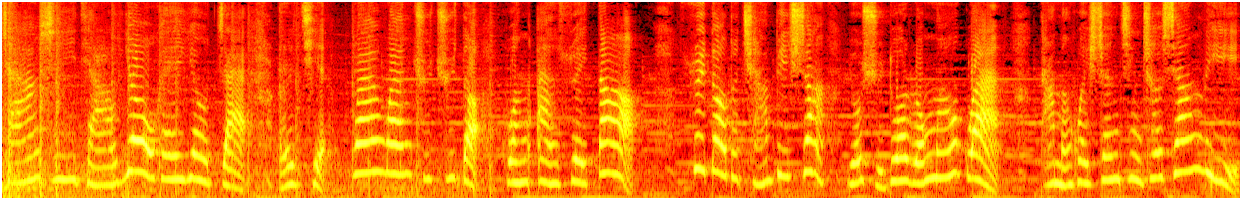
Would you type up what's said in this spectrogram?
强是一条又黑又窄，而且弯弯曲曲的昏暗隧道。道的墙壁上有许多绒毛管，它们会伸进车厢里，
